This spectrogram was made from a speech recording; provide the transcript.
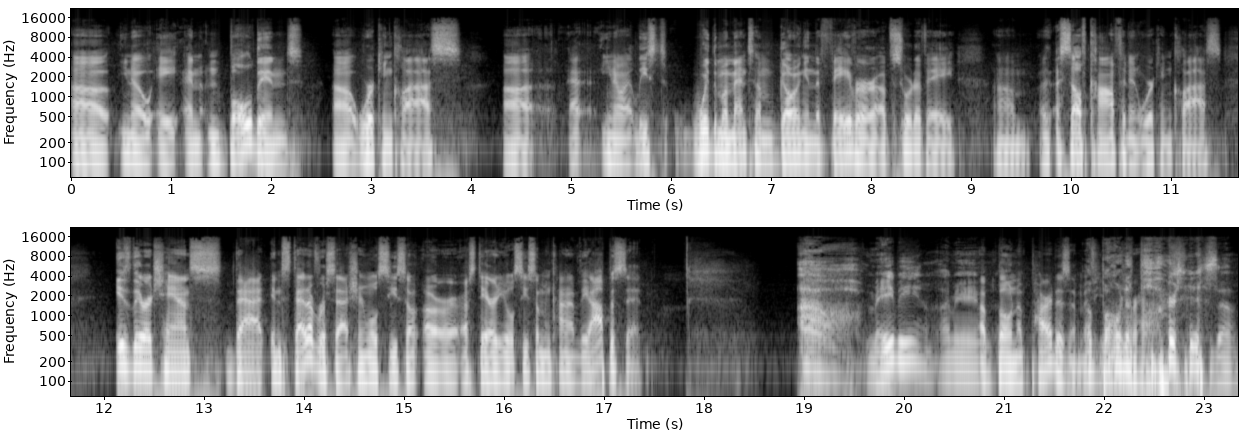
uh, you know, a an emboldened uh, working class, uh, at, you know, at least with the momentum going in the favor of sort of a um, a self confident working class. Is there a chance that instead of recession, we'll see some or austerity, we'll see something kind of the opposite, Maybe. I mean, a Bonapartism, a if you will, perhaps. Bonapartism.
